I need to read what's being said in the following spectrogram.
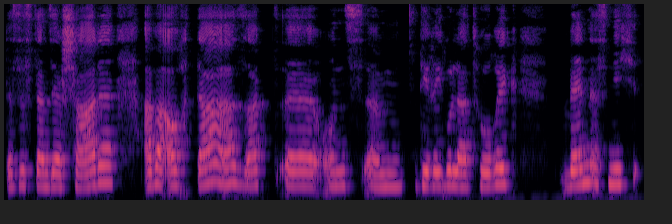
Das ist dann sehr schade. Aber auch da sagt äh, uns ähm, die Regulatorik, wenn es nicht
